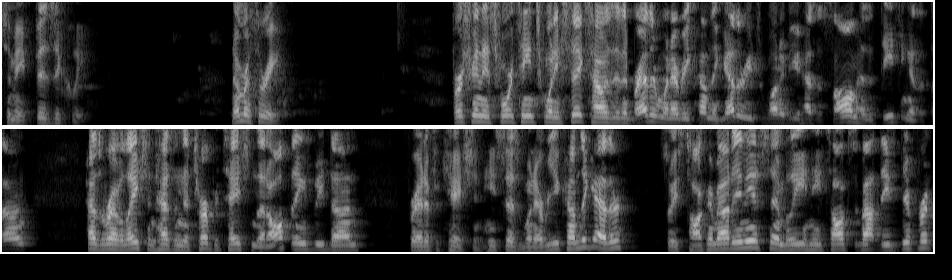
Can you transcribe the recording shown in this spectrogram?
to me physically. Number three. 1 Corinthians 14, 26. How is it then, brethren, whenever you come together, each one of you has a psalm, has a teaching, has a tongue, has a revelation, has an interpretation, that all things be done for edification. He says, whenever you come together, so he's talking about in the assembly, and he talks about these different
